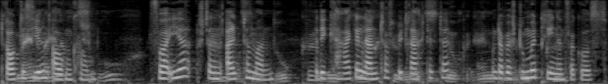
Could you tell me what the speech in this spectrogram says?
traute sie ihren Augen kaum. Vor ihr stand ein alter Mann, der die karge Landschaft betrachtete und dabei stumme Tränen vergoss.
